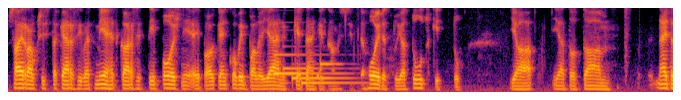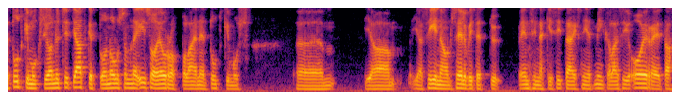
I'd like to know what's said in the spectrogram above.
sairauksista kärsivät miehet karsittiin pois, niin eipä oikein kovin paljon jäänyt ketään, ketä olisi sitten hoidettu ja tutkittu. Ja, ja tota, näitä tutkimuksia on nyt sitten jatkettu, on ollut semmoinen iso eurooppalainen tutkimus, ja, ja siinä on selvitetty ensinnäkin sitä, eikö niin, että minkälaisia oireita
